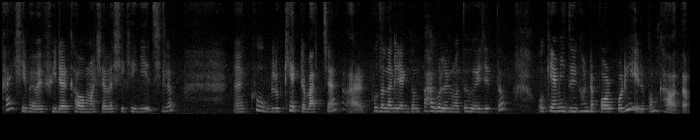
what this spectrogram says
খায়, সেভাবে ফিডার খাওয়া মশালা শিখে গিয়েছিল। খুব লক্ষ্মী একটা বাচ্চা আর ক্ষুদা লাগলে একদম পাগলের মতো হয়ে যেত। ওকে আমি দুই ঘণ্টা পর পরই এরকম খাওয়াতাম।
